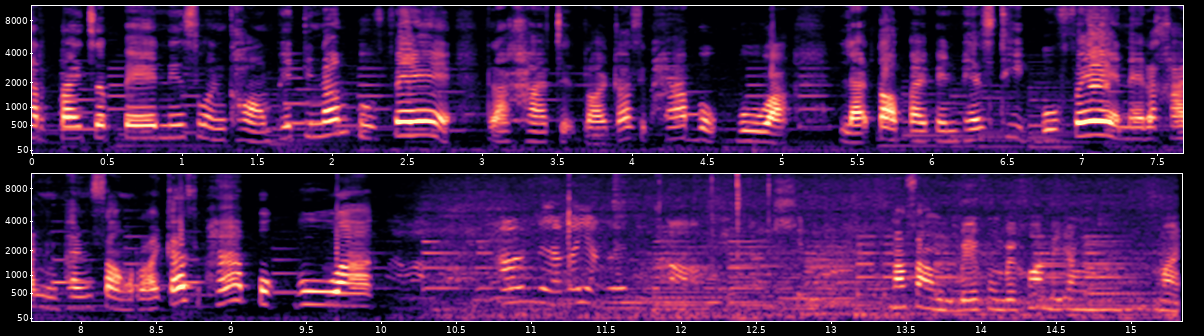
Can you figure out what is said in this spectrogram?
ถัดไปจะเป็นในส่วนของเพตินัมบุฟเฟ่ราคา 795 บวกบวกๆและต่อไปเป็นเพสติดบุฟเฟ่ในราคา 1,295 บวกบวกๆเอาเนื้อมาอย่างละหนึ่งอ๋อมาสั่งเบคงเบคอนหรือยังใหม่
